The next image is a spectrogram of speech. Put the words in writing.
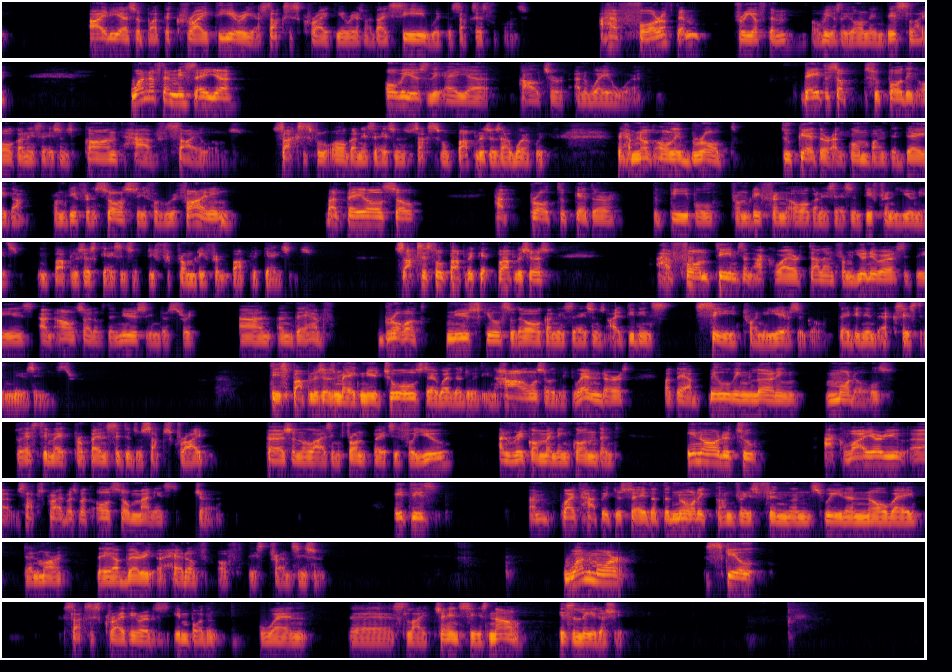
ideas about the criteria, success criteria, what I see with the successful ones. I have four of them three of them, obviously only in this slide. One of them is a uh, obviously a uh, culture and way of work. Data supported organizations can't have silos. Successful organizations, successful publishers I work with, they have not only brought together and combined the data from different sources for refining, but they also have brought together the people from different organizations, different units, in publishers' cases of diff- from different publications. Successful public- publishers have formed teams and acquired talent from universities and outside of the news industry, and, and they have brought new skills to the organizations I didn't see 20 years ago. They didn't exist in news industry. These publishers make new tools, they whether do it in house or with vendors, but they are building learning models to estimate propensity to subscribe, personalizing front pages for you, and recommending content in order to acquire you uh, subscribers, but also manage churn. It is. I'm quite happy to say that the Nordic countries, Finland, Sweden, Norway, Denmark, they are very ahead of, of this transition. One more skill success criteria which is important when the slide changes now is leadership.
